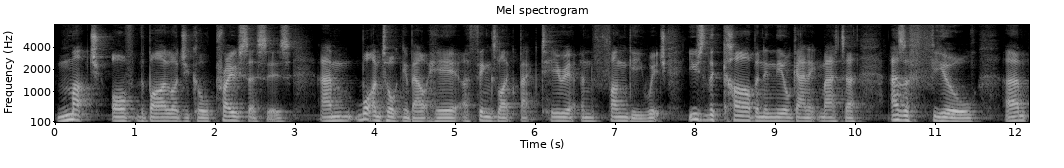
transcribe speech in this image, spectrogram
much of the biological processes. And what I'm talking about here are things like bacteria and fungi, which use the carbon in the organic matter as a fuel. Um,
